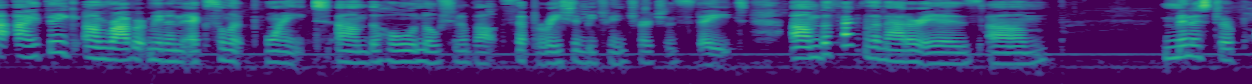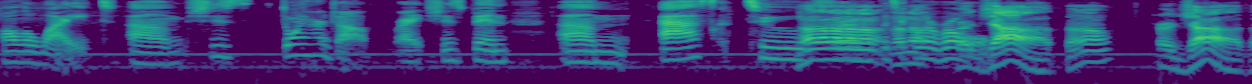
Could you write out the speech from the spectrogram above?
I think um, Robert made an excellent point. Um, the whole notion about separation between church and state. Um, the fact of the matter is, um, Minister Paula White, um, she's doing her job, right? She's been um, asked to no, no, serve no, no, a particular role. Her job, no, no, her job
